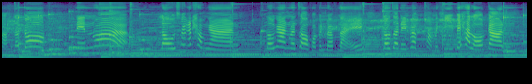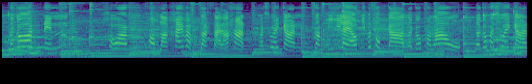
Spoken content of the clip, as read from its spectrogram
ค่ะแล้วก็เน้นว่าเราช่วยกันทำงานแล้วงานมันจะออกมาเป็นแบบไหน เราจะเน้นแบบสามัคคีไม่ทะเลาะกัน แล้วก็เน้นความความรักให้แบบจากสายรหัสมาช่วยกันจากปีที่แล้วมีประสบการณ์แล้วก็มาเล่าแล้วก็มาช่วยกัน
